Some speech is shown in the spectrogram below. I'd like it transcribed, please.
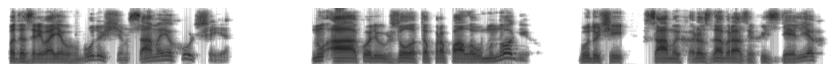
подозревая в будущем самое худшее. Ну а коли уж золото пропало у многих, будучи в самых разнообразных изделиях,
